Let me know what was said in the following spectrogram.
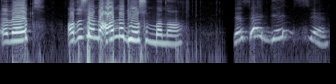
Evet. Adı sen de anne diyorsun bana. Ya sen gençsin.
